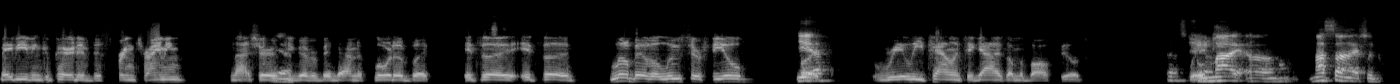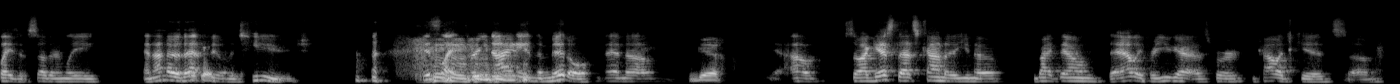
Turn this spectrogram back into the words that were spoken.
maybe even comparative to spring training. Not sure yeah. if you've ever been down to Florida, but it's a it's a little bit of a looser feel. Yeah, really talented guys on the ball field. That's cool. Yeah. My um, my son actually plays at Southern Lee, and I know that okay. field is huge. it's like 390 in the middle, and uh, yeah. Uh, so I guess that's kind of you know right down the alley for you guys for college kids. Um,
